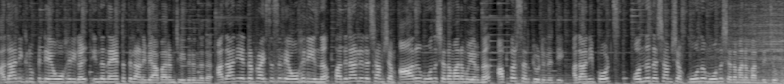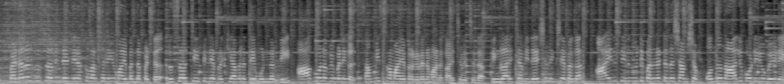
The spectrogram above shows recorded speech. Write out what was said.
അദാനി ഗ്രൂപ്പിന്റെ ഓഹരികൾ ഇന്ന് നേട്ടത്തിലാണ് വ്യാപാരം ചെയ്തിരുന്നത്. അദാനി എന്റർപ്രൈസസിന്റെ ഓഹരി ഇന്ന് പതിനാല് ദശാംശം ആറ് മൂന്ന് ശതമാനം ഉയർന്ന് അപ്പർ സർക്യൂട്ടിലെത്തി. അദാനി പോർട്സ് ഒന്ന് ദശാംശം മൂന്ന് മൂന്ന് ശതമാനം വർദ്ധിച്ചു. ഫെഡറൽ റിസർവിന്റെ നിരക്ക് വർധനയുമായി ബന്ധപ്പെട്ട് റിസർവ് ചീഫിന്റെ പ്രഖ്യാപനത്തെ മുൻനിർത്തി ആഗോള വിപണികൾ സമ്മിശ്രമായ പ്രകടനമാണ് കാഴ്ചവെച്ചത്. തിങ്കളാഴ്ച വിദേശ നിക്ഷേപകർ ആയിരത്തി ഇരുന്നൂറ്റി പതിനെട്ട് ദശാംശം ഒന്ന് നാല് കോടി രൂപയുടെ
